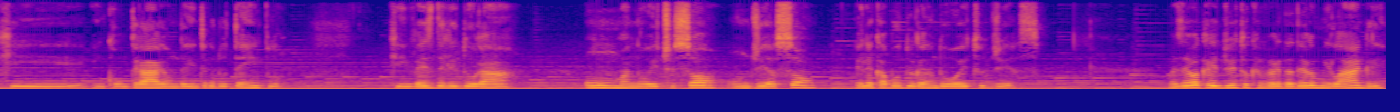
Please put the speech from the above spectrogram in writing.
que encontraram dentro do templo, que em vez dele durar uma noite só, um dia só, ele acabou durando oito dias. Mas eu acredito que o verdadeiro milagre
